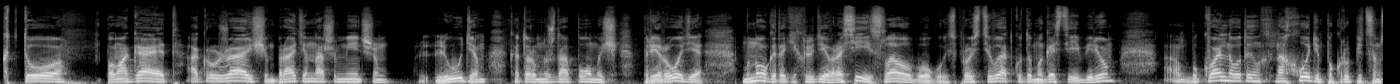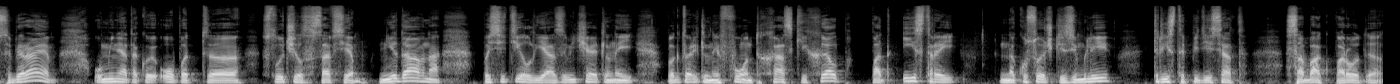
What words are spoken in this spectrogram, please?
кто помогает окружающим, братьям нашим меньшим, людям, которым нужна помощь, природе. Много таких людей в России, слава богу. И спросите вы, откуда мы гостей берем? А, буквально вот их находим, по крупицам собираем. У меня такой опыт э, случился совсем недавно. Посетил я замечательный благотворительный фонд Husky Help под Истрой на кусочке земли 350 собак породы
